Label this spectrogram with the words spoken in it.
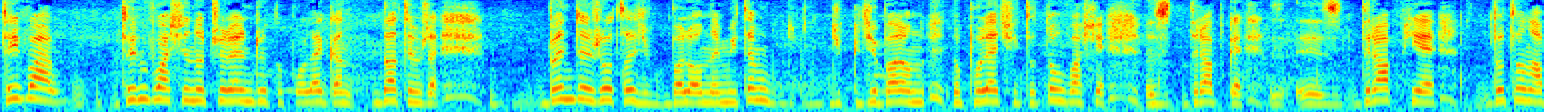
Tej, tym właśnie no challenge to polega na tym, że będę rzucać balonem i tam, gdzie, balon no, poleci, to tą właśnie zdrabkę z- zdrapię. No to na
